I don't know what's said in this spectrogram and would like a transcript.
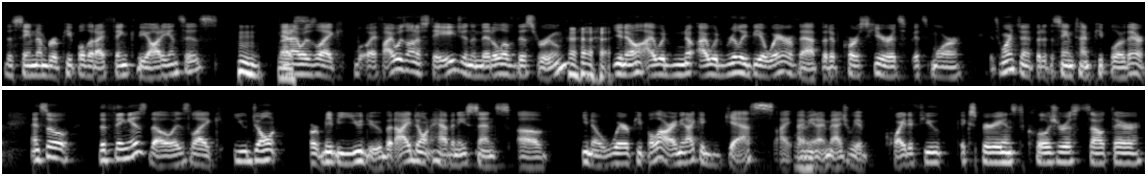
the same number of people that I think the audience is. And I was like, well, if I was on a stage in the middle of this room, you know, I would know, I would really be aware of that. But of course, here it's it's more it's more intimate. But at the same time, people are there. And so the thing is, though, is like you don't, or maybe you do, but I don't have any sense of you know where people are. I mean, I could guess. I, I mean, I imagine we have quite a few experienced Clojurists out there,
